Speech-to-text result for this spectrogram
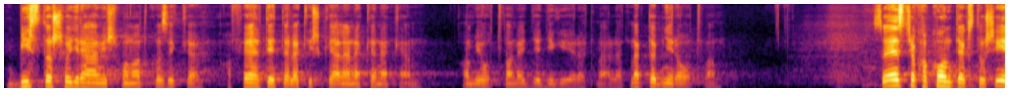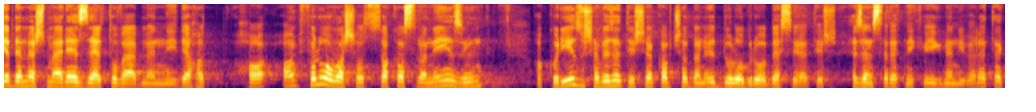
biztos, hogy rám is vonatkozik-e, a feltételek is kellenek-e nekem, ami ott van egy-egy ígéret mellett, mert többnyire ott van. Szóval ez csak a kontextus. Érdemes már ezzel tovább menni, de ha, ha a felolvasott szakaszra nézünk, akkor Jézus a vezetéssel kapcsolatban öt dologról beszélt, és ezen szeretnék végigmenni veletek.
